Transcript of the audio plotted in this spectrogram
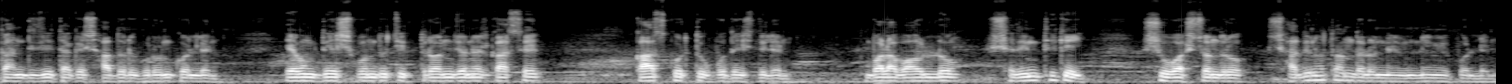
গান্ধীজি তাকে সাদরে গ্রহণ করলেন এবং দেশবন্ধু চিত্তরঞ্জনের কাছে কাজ করতে উপদেশ দিলেন। বলা বাহুল্য সেদিন থেকেই সুভাষচন্দ্র স্বাধীনতা আন্দোলনে নেমে পড়লেন।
